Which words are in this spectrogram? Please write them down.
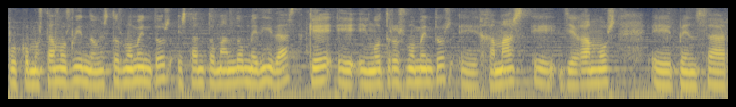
pues como estamos viendo en estos momentos, están tomando medidas que en otros momentos jamás llegamos a pensar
